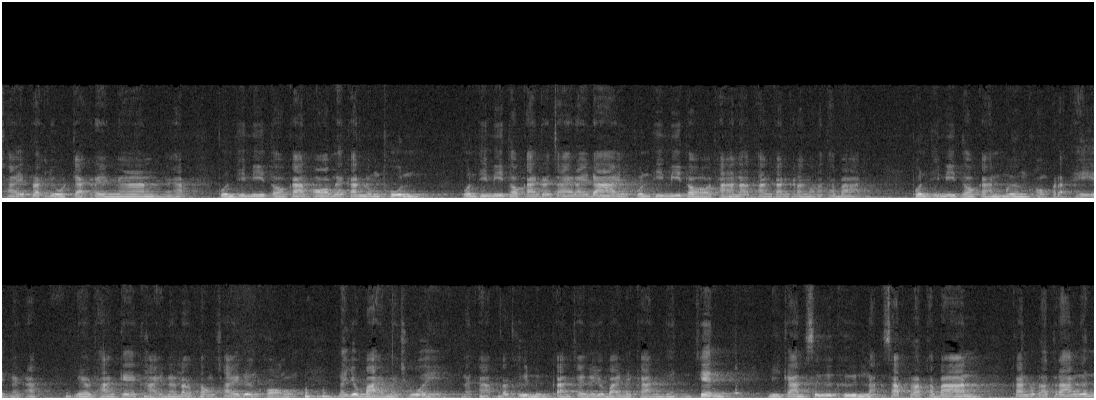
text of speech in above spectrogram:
ใช้ประโยชน์จากแรงงานนะครับ ผลที่มีต่อการออมและการลงทุน ผลที่มีต่อการกระจายรายได้ ผลที่มีต่อฐานะทางการคลังของรัฐบาล ผลที่มีต่อการเมืองของประเทศนะครับ แนวทางแก้ไขนะเราต้องใช้เรื่องของนโยบายมาช่วยนะครับ ก็คือหนึ่งการใช้นโยบายในการเงิน เช่น มีการซื้อคืนหลักทรัพย์รัฐบาล การลดอัตราเงิน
